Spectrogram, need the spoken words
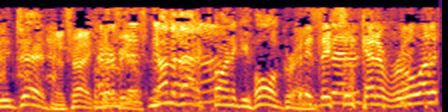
You did. That's right. None Good of, none of that at Carnegie Hall, Greg. Is there some kind of rule on it?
